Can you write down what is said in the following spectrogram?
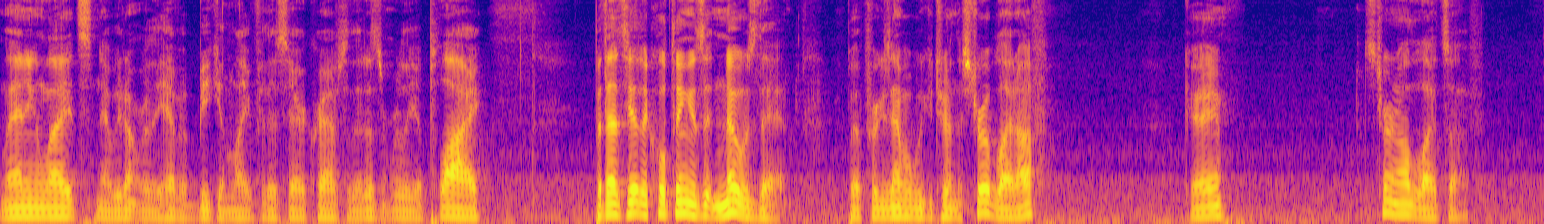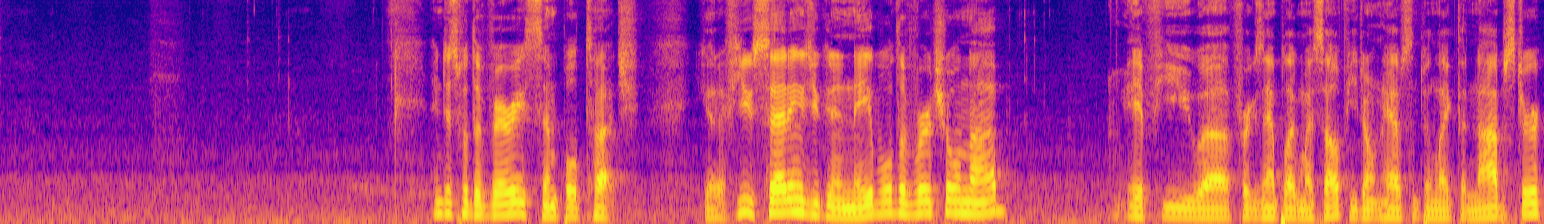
landing lights. Now we don't really have a beacon light for this aircraft, so that doesn't really apply. But that's the other cool thing is it knows that. But for example, we could turn the strobe light off. Okay. Let's turn all the lights off. And just with a very simple touch. You got a few settings. You can enable the virtual knob. If you, uh, for example, like myself, you don't have something like the Knobster.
